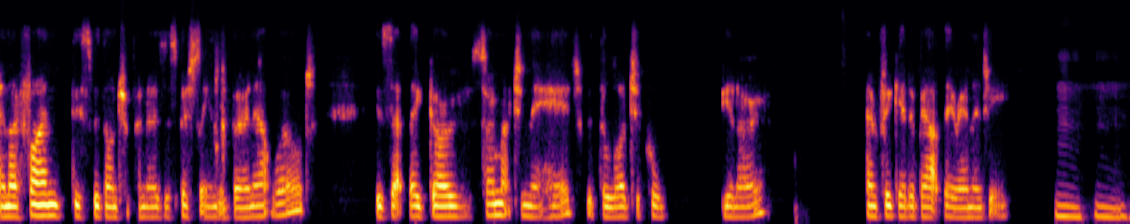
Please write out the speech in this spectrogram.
and I find this with entrepreneurs, especially in the burnout world, is that they go so much in their head with the logical, you know, and forget about their energy, Mhm.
